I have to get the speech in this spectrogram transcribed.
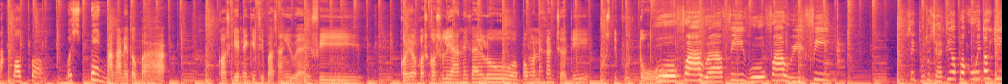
rak popo. Wis ben. Makane to, Pak. Kos kene iki dipasangi wifi. Kaya kos-kos liyane kae lho, apa meneh kan jati mesti butuh. Wofa wafi, wofa wifi. Sing butuh jati apa kowe to iki?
